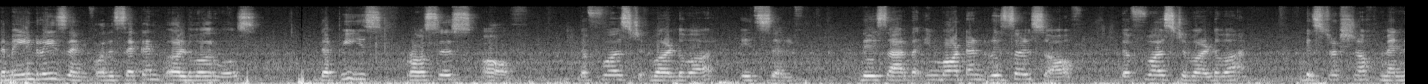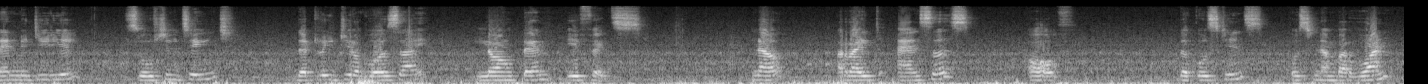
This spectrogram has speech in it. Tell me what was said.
the main reason for the Second World War was the peace process of the First World War itself. These are the important results of the First World War destruction of men and material, social change, the Treaty of Versailles long term effects. Now, write answers of the questions. Question number 1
